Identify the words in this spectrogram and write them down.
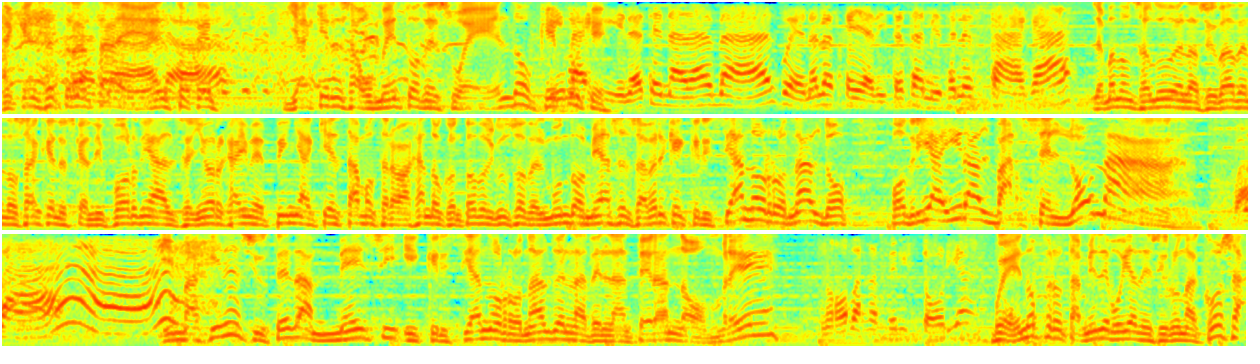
¿De qué se trata esto? ¿Qué? ¿Ya quieres aumento de sueldo? ¿Qué? Porque Imagínate nada más. Bueno, las calladitas también se les paga. le mando un saludo de la ciudad de Los Ángeles, California, al señor Jaime Piña. Aquí estamos trabajando con todo el gusto del mundo. Me hace saber que Cristiano Ronaldo podría ir al Barcelona. Imagínese usted a Messi y Cristiano Ronaldo en la delantera, no, hombre. No, van a hacer historia. Bueno, pero también le voy a decir una cosa.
